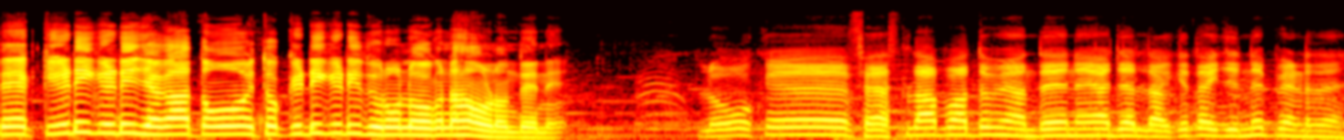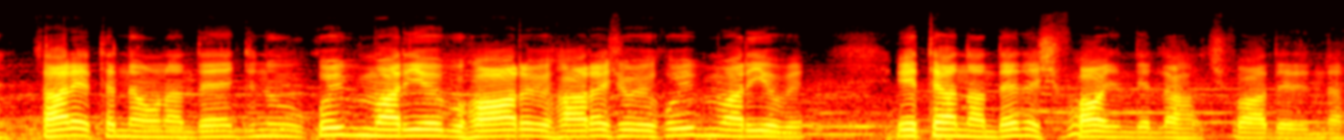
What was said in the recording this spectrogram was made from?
ਤੇ ਕਿਹੜੀ ਕਿਹੜੀ ਜਗ੍ਹਾ ਤੋਂ ਇੱਥੋਂ ਕਿਹੜੀ ਕਿਹੜੀ ਦੂਰੋਂ ਲੋਕ ਨਹਾਉਣ ਆਉਂਦੇ ਨੇ? ਲੋਕ ਫੈਸਲਾਬਾਦ ਤੋਂ ਵੀ ਆਉਂਦੇ ਨੇ ਜਾਂ ਲਾਗੇ ਤੱਕ ਜਿੰਨੇ ਪਿੰਡ ਨੇ ਸਾਰੇ ਇੱਥੇ ਨਹਾਉਣ ਆਉਂਦੇ ਨੇ। ਜਿਹਨੂੰ ਕੋਈ ਬਿਮਾਰੀ ਹੋਵੇ ਬੁਖਾਰ ਹੋਵੇ ਖਾਰਸ਼ ਹੋਵੇ ਕੋਈ ਬਿਮਾਰੀ ਹੋਵੇ ਇੱਥੇ ਆਉਂਦੇ ਨੇ ਸ਼ਿਫਾ ਹੋ ਜਾਂਦੀ ਅੱਲਾਹ ਸ਼ਿਫਾ ਦੇ ਦਿੰਦਾ।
